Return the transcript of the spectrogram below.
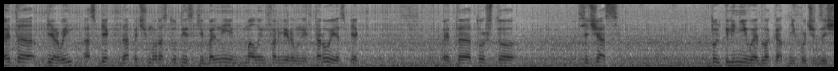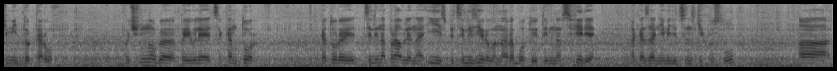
это первый аспект, да, почему растут иски. Больные малоинформированные. Второй аспект – это то, что сейчас только ленивый адвокат не хочет защемить докторов. Очень много появляется контор, которые целенаправленно и специализированно работают именно в сфере оказания медицинских услуг. А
